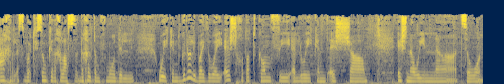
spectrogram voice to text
آخر الأسبوع تحسون كذا خلاص دخلتم في mood ال weekend قولوا لي by the way إيش خططكم في ال weekend إيش إيش ناويين تسوون؟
